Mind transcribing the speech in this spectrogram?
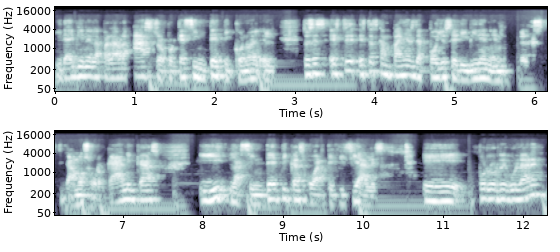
y de ahí viene la palabra astro, porque es sintético, ¿no? El, entonces, este, estas campañas de apoyo se dividen en las, digamos, orgánicas y las sintéticas o artificiales. Eh, por lo regular en,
